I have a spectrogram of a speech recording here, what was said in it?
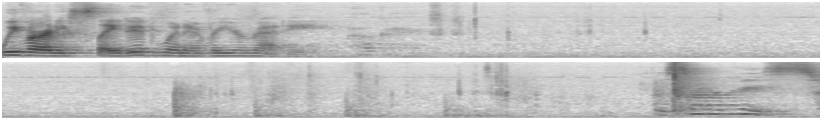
We've already slated whenever you're ready. Okay. The centerpiece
